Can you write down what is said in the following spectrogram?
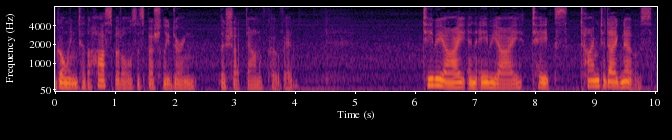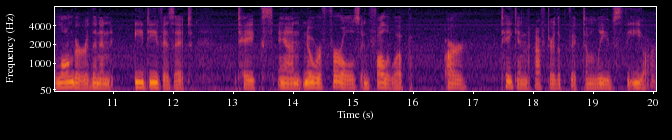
going to the hospitals, especially during the shutdown of COVID. TBI and ABI takes time to diagnose, longer than an ED visit takes, and no referrals and follow up are taken after the victim leaves the ER.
